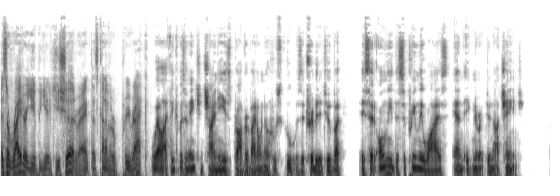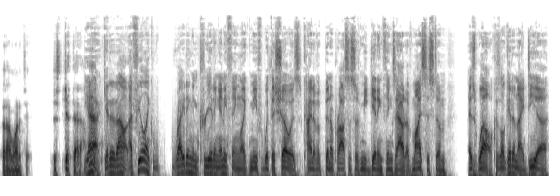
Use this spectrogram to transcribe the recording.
As a writer, you, you you should right. That's kind of a prereq. Well, I think it was an ancient Chinese proverb. I don't know who who it was attributed to, but they said only the supremely wise and ignorant do not change. But I wanted to just get that out. Yeah, get it out. I feel like writing and creating anything like me with this show has kind of been a process of me getting things out of my system as well. Because I'll get an idea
